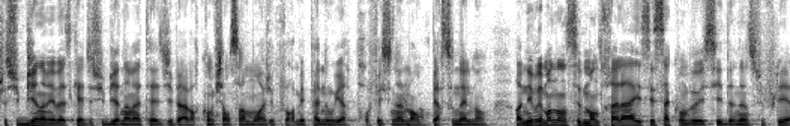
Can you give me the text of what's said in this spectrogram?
je suis bien dans mes baskets, je suis bien dans ma tête, je vais avoir confiance en moi, je vais pouvoir m'épanouir professionnellement, personnellement. On est vraiment dans ce mantra-là et c'est ça qu'on veut essayer d'insuffler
